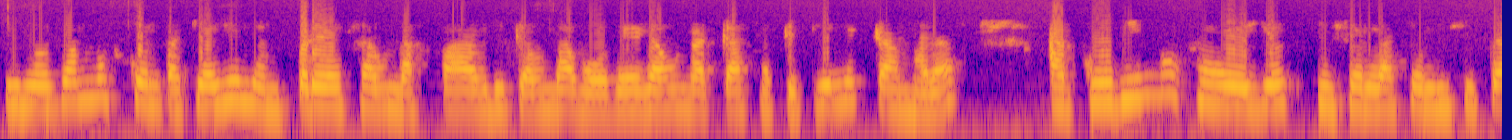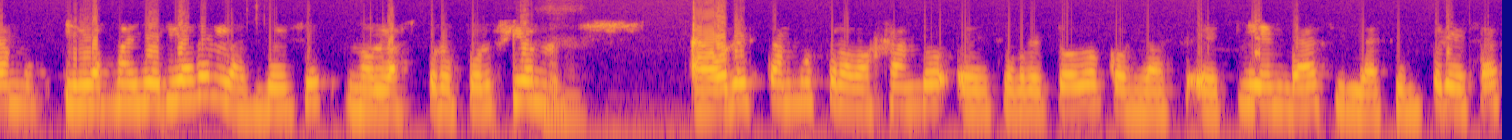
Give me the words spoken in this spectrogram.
y nos damos cuenta que hay una empresa, una fábrica, una bodega, una casa que tiene cámaras, acudimos a ellos y se las solicitamos y la mayoría de las veces no las proporcionan. Ahora estamos trabajando eh, sobre todo con las eh, tiendas y las empresas.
